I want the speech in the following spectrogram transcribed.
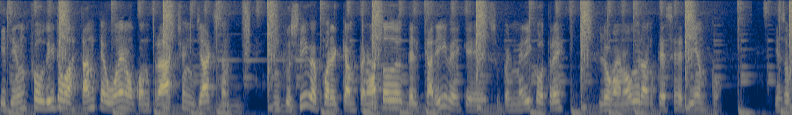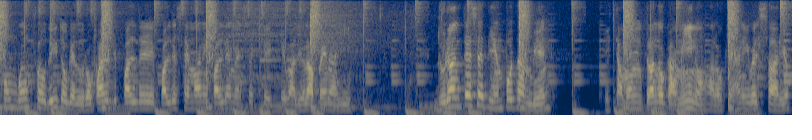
y tiene un feudito bastante bueno contra Action Jackson, inclusive por el campeonato del Caribe que el Supermédico 3 lo ganó durante ese tiempo. Y eso fue un buen feudito que duró un par, de, par de semanas y par de meses que, valió la pena allí. Durante ese tiempo también, estamos entrando camino a lo que es aniversario,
